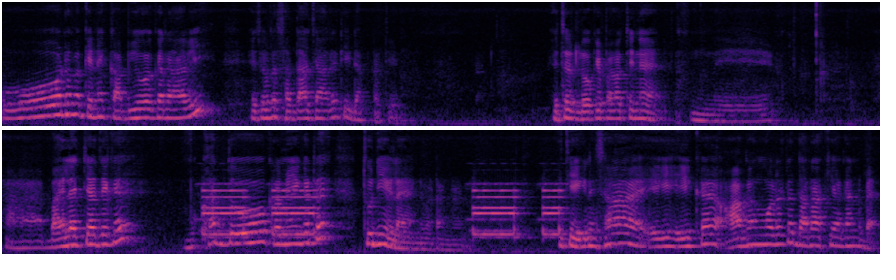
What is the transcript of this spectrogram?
ඕනම කෙනෙක් අභියෝග කරાવી ඒකට සදාචාරයට ඉඩක් නැති වෙනවා. ඒතර ලෝකේ පවතින මේ බයලජ්ජා දෙක මොකද්ද ක්‍රමයකට තුනී වෙලා යන්න පටන් ගන්නවා. ඒක නිසා ඒක ආගම් වලට දරා කියා ගන්න බෑ.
